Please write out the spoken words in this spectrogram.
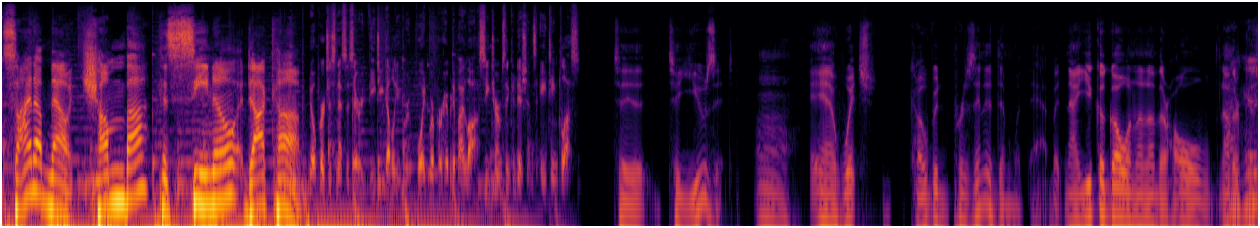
Sign up now at chumbacasino.com. No purchase necessary. VGW Group. Void were prohibited by law. See terms and conditions. 18 plus. to to use it, Mm. and which COVID presented them with that. But now you could go on another whole another was gonna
